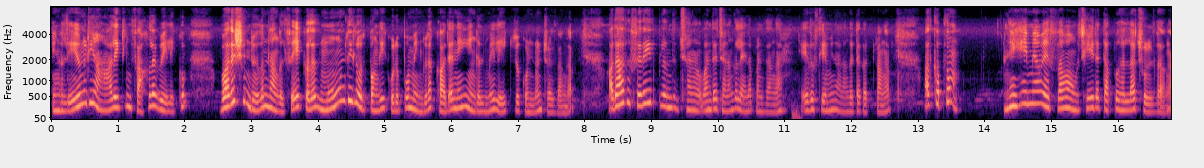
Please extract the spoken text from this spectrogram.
எங்கள் லேவனுடைய ஆலைக்கும் சகல வேலைக்கும் வருஷந்தோறும் நாங்கள் சேர்க்கலில் மூன்றில் ஒரு பங்கை கொடுப்போம் என்கிற கடனை எங்கள் மேல் ஏற்றுக்கொண்டோன்னு சொல்கிறாங்க அதாவது சிறைப்பிலிருந்து ஜன வந்த ஜனங்கள் என்ன பண்ணுறாங்க எருஸ்லேமின் அலங்கட்ட கட்டுறாங்க. அதுக்கப்புறம் நெகேமியாவை தான் அவங்க செய்கிற தப்புகள்லாம் சொல்கிறாங்க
